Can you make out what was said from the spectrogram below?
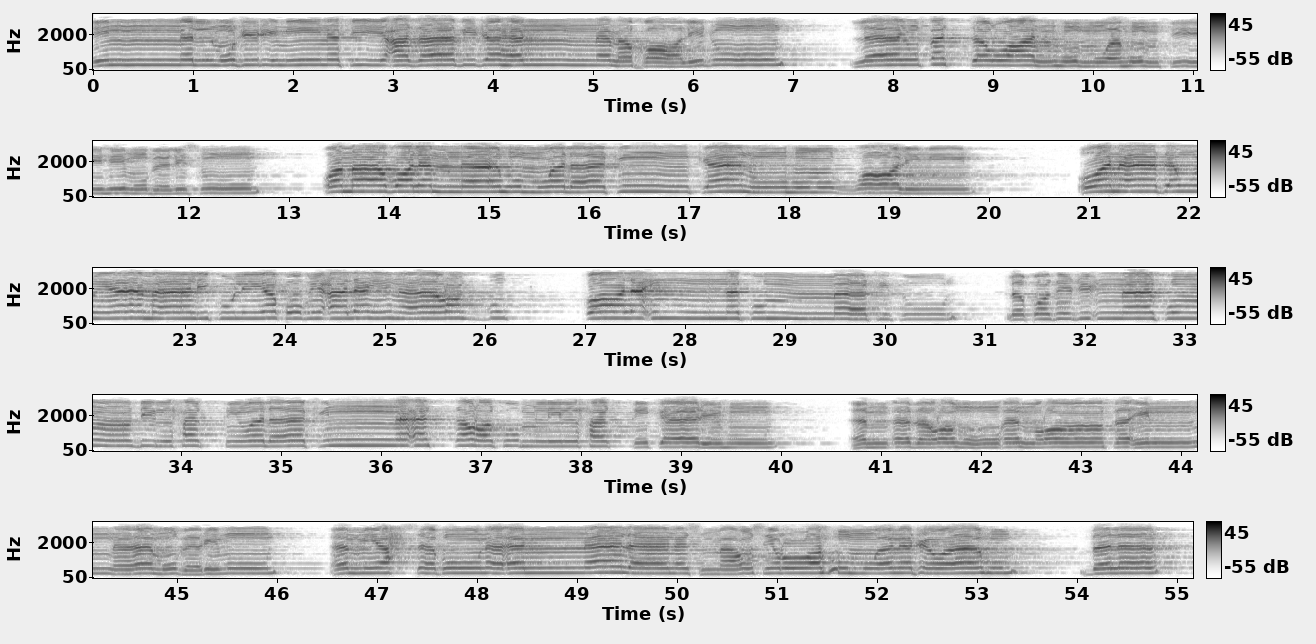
إِنَّ الْمُجْرِمِينَ فِي عَذَابِ جَهَنَّمَ خَالِدُونَ لَا يُفَتَّرُ عَنْهُمْ وَهُمْ فِيهِ مُبْلِسُونَ وَمَا ظَلَمْنَاهُمْ وَلَٰكِن كَانُوا هُمُ الظَّالِمِينَ وَنَادَوْا يَا مَالِكُ لِيَقْضِ عَلَيْنَا رَبُّكَ ۖ قَالَ إِنَّكُم مَّاكِثُونَ لَقَدْ جِئْنَاكُم بِالْحَقِّ وَلَٰكِنَّ أَكْثَرَكُمْ لِلْحَقِّ كَارِهُونَ أَمْ أَبْرَمُوا أَمْرًا فَإِنَّا مُبْرِمُونَ أَمْ يَحْسَبُونَ أَنَّا لَا نَسْمَعُ سِرَّهُمْ وَنَجْوَاهُم بَلَىٰ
